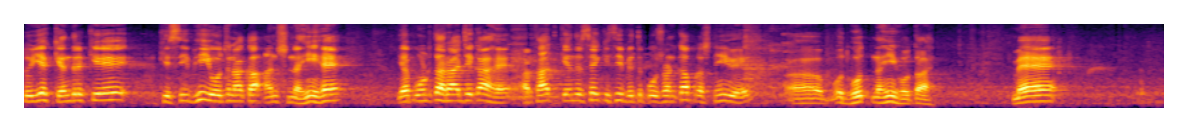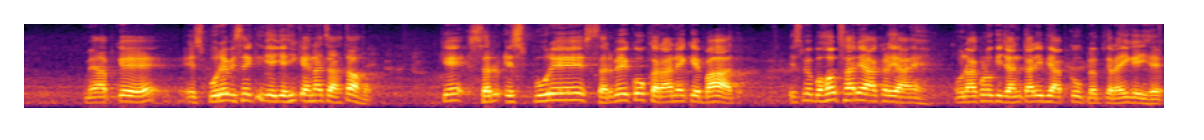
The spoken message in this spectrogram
तो ये केंद्र के किसी भी योजना का अंश नहीं है, यह पूर्णतः राज्य का है, अर्थात केंद्र से किसी वित्त पोषण का प्रश्न ही उद्भूत नहीं होता है। मैं मैं आपके इस पूरे विषय के लिए यही कहना चाहता हूँ कि सर, इस पूरे सर्वे को कराने के बाद इसमें बहुत सारे आंकड़े आए हैं। उन आंकड़ों की जानकारी भी आपको उपलब्ध कराई गई है।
